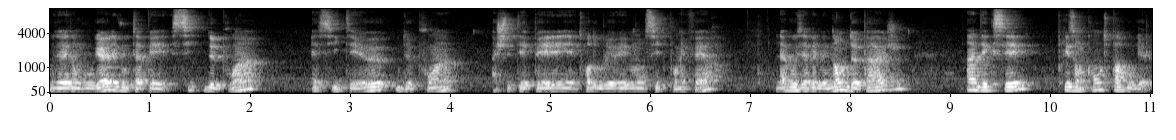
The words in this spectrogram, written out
vous allez dans Google et vous tapez site de site de http. Là vous avez le nombre de pages indexées, prises en compte par Google.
